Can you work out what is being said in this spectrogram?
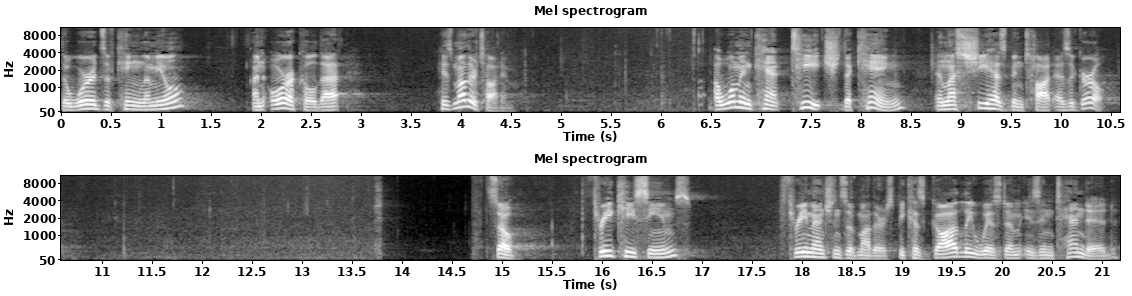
the words of King Lemuel, an oracle that his mother taught him. A woman can't teach the king unless she has been taught as a girl. So, three key seams, three mentions of mothers, because godly wisdom is intended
